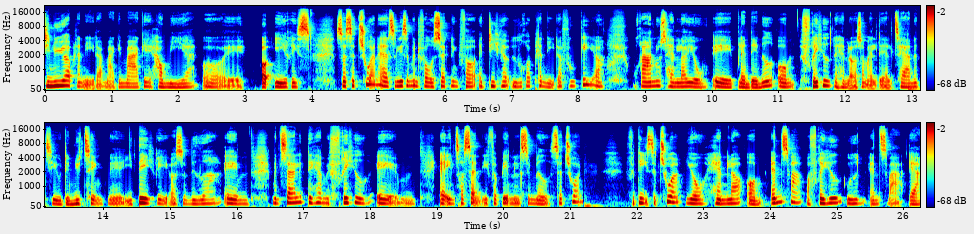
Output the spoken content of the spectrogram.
de nyere planeter, Makemake, Haumea og øh, og Eris. Så Saturn er altså ligesom en forudsætning for, at de her ydre planeter fungerer. Uranus handler jo øh, blandt andet om frihed, det handler også om alt det alternative, det nytænkende, idérige osv. Øh, men særligt det her med frihed øh, er interessant i forbindelse med Saturn. Fordi Saturn jo handler om ansvar, og frihed uden ansvar er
